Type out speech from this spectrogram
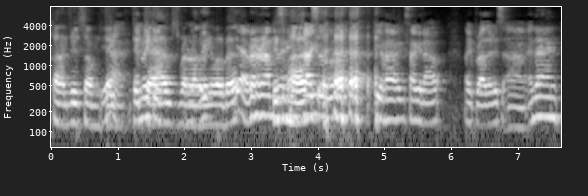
kind of do some fake, Yeah, fake and we could- jabs, run around we- the ring a little bit. yeah. Run around Do the some ring, hugs. hug a, little, a few hugs, hug it out like brothers, um, and then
